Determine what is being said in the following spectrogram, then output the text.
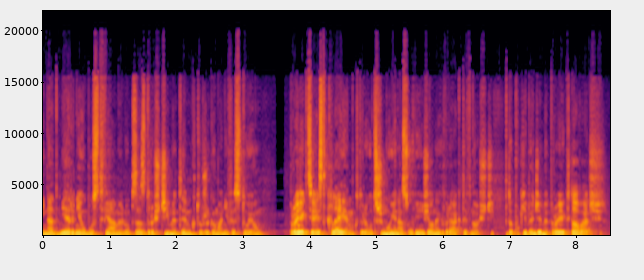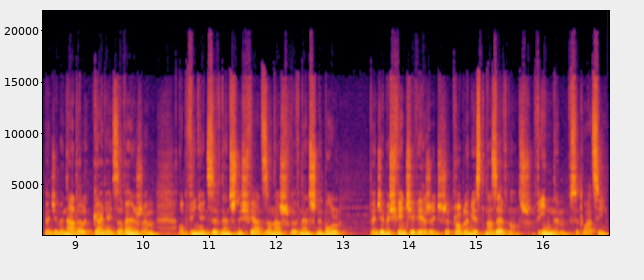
i nadmiernie ubóstwiamy lub zazdrościmy tym, którzy go manifestują. Projekcja jest klejem, który utrzymuje nas uwięzionych w reaktywności. Dopóki będziemy projektować, będziemy nadal ganiać za wężem, obwiniać zewnętrzny świat za nasz wewnętrzny ból. Będziemy święcie wierzyć, że problem jest na zewnątrz, w innym w sytuacji.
